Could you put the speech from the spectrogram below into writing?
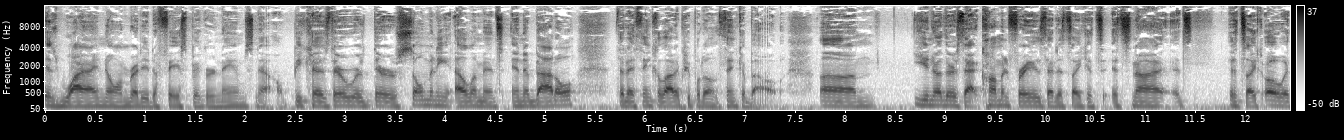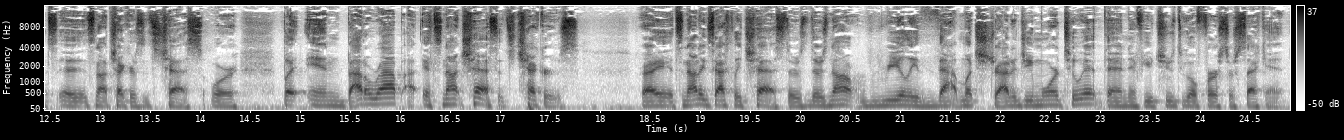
is why I know I'm ready to face bigger names now. Because there were there are so many elements in a battle that I think a lot of people don't think about. Um, you know, there's that common phrase that it's like it's it's not it's it's like oh it's it's not checkers it's chess. Or but in battle rap it's not chess it's checkers right? It's not exactly chess. There's there's not really that much strategy more to it than if you choose to go first or second.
